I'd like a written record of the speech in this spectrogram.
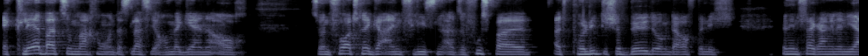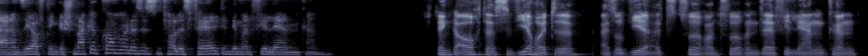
erklärbar zu machen. Und das lasse ich auch immer gerne auch so in Vorträge einfließen. Also Fußball als politische Bildung, darauf bin ich in den vergangenen Jahren sehr auf den Geschmack gekommen und es ist ein tolles Feld, in dem man viel lernen kann denke auch, dass wir heute, also wir als Zuhörer und Zuhörerinnen, sehr viel lernen können.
